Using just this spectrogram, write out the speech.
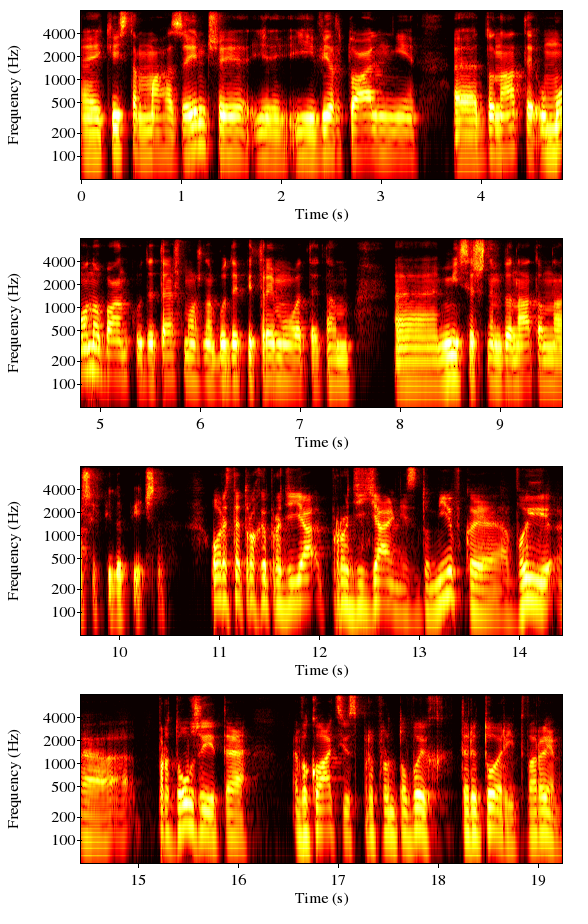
е, якийсь там магазин чи і, і віртуальні е, донати у Монобанку, де теж можна буде підтримувати там е, місячним донатом наших підопічних. Оресте, трохи про, дія... про діяльність домівки. Ви е, продовжуєте евакуацію з прифронтових територій тварин.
